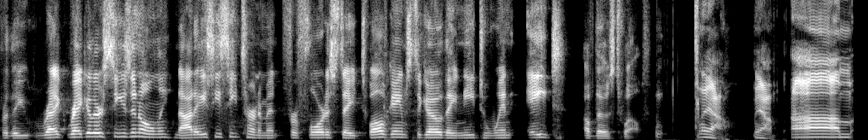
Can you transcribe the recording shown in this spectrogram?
for the reg- regular season only, not ACC tournament for Florida State. 12 games to go. They need to win 8 of those 12. Yeah. Yeah. Um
